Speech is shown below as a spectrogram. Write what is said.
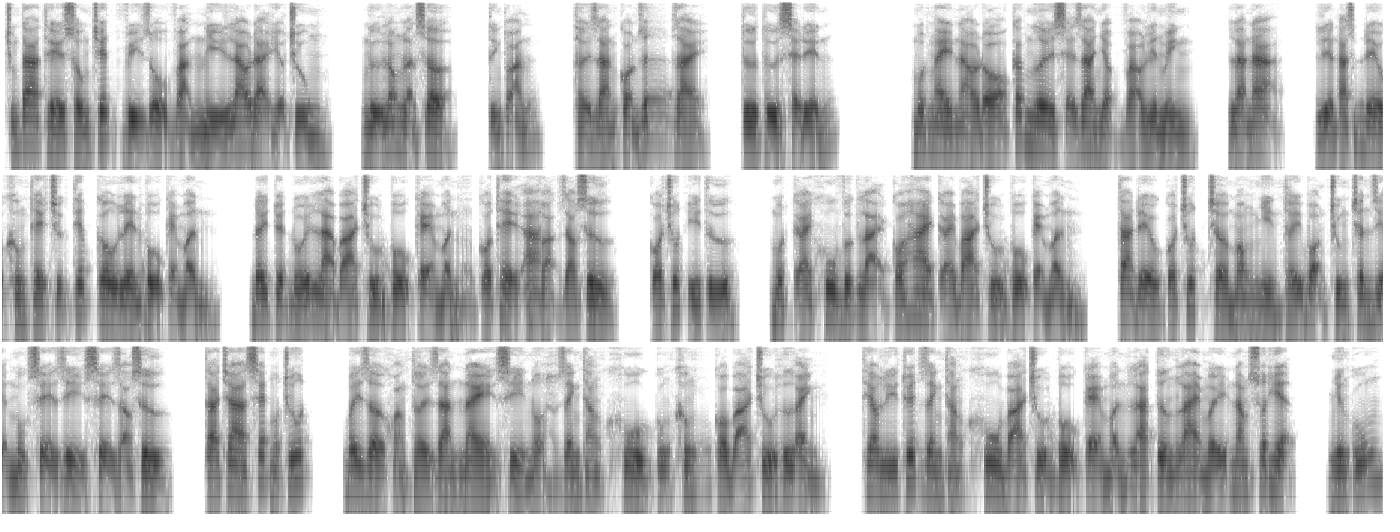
chúng ta thể sống chết vì rộ vạn ní lao đại hiệu trùng, ngự long lặn sơ, tính toán, thời gian còn rất dài, từ từ sẽ đến. Một ngày nào đó các ngươi sẽ gia nhập vào liên minh là nạ liền as đều không thể trực tiếp câu lên bộ kẹ mẩn. Đây tuyệt đối là bá chủ bộ kẹ mẩn có thể a hoặc giáo sư, có chút ý tứ, một cái khu vực lại có hai cái bá chủ bộ kẹ mẩn, ta đều có chút chờ mong nhìn thấy bọn chúng chân diện mục sệ dị sệ giáo sư. Ta tra xét một chút, bây giờ khoảng thời gian này xỉ nổi danh thắng khu cũng không có bá chủ hư ảnh theo lý thuyết danh thắng khu bá chủ bộ kệ mẩn là tương lai mấy năm xuất hiện, nhưng cũng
